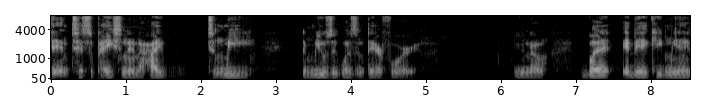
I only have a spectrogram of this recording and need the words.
the anticipation and the hype to me, the music wasn't there for it. You know, but it did keep me in.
